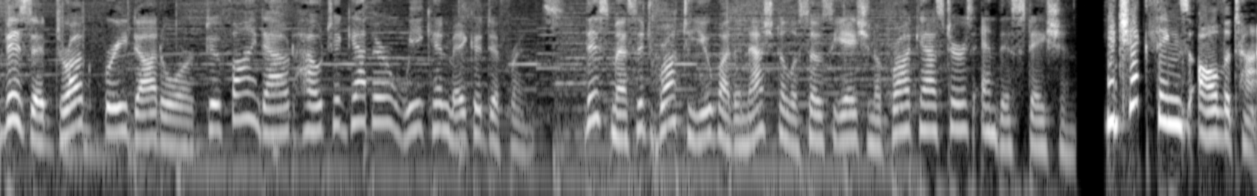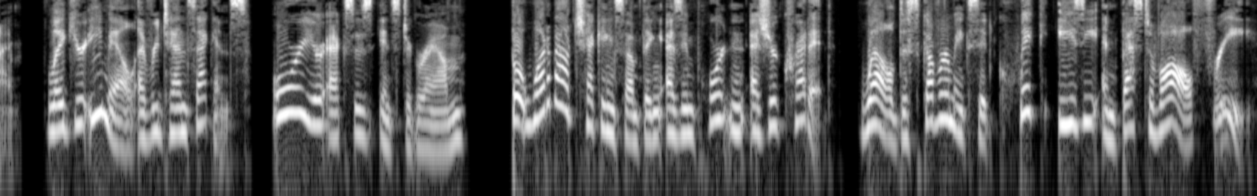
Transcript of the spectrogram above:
Visit drugfree.org to find out how together we can make a difference. This message brought to you by the National Association of Broadcasters and this station. You check things all the time, like your email every 10 seconds or your ex's Instagram. But what about checking something as important as your credit? Well, Discover makes it quick, easy, and best of all, free.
